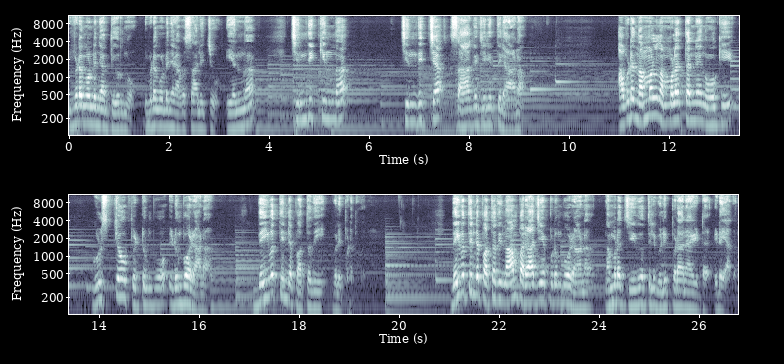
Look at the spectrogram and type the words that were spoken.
ഇവിടം കൊണ്ട് ഞാൻ തീർന്നു. ഇവിടം കൊണ്ട് ഞാൻ അവസാനിച്ചു എന്ന് ചിന്തിക്കുന്ന ചിന്തിച്ച സാഹചര്യത്തിലാണ്. അവിടെ നമ്മൾ നമ്മളെ തന്നെ നോക്കി ഗുൾ സ്റ്റോപ്പ് ഇട്ടുമ്പോൾ ഇടുമ്പോഴാണ് ദൈവത്തിന്റെ പദ്ധതി വെളിപ്പെടുന്നത്. ദൈവത്തിന്റെ പദ്ധതി നാം പരാജയപ്പെടുമ്പോഴാണ് നമ്മുടെ ജീവിതത്തിൽ വെളിപ്പെടാനായിട്ട് ഇടയാകുന്നത്.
